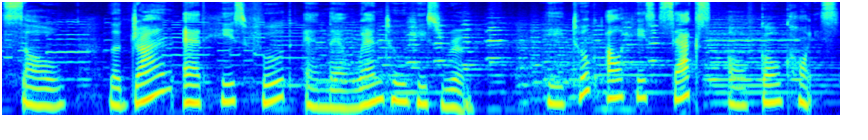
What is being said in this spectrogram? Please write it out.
So the giant ate his food and then went to his room. He took out his sacks of gold coins,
